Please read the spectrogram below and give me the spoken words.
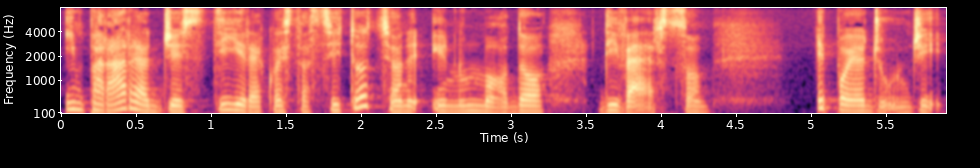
imparare a gestire questa situazione in un modo diverso. E poi aggiungi,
